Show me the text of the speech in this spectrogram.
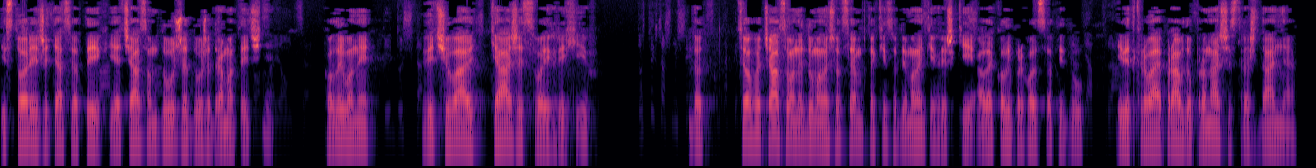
історії життя святих є часом дуже дуже драматичні, коли вони відчувають тяжесть своїх гріхів. До цього часу вони думали, що це такі собі маленькі грішки, але коли приходить Святий Дух і відкриває правду про наші страждання,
